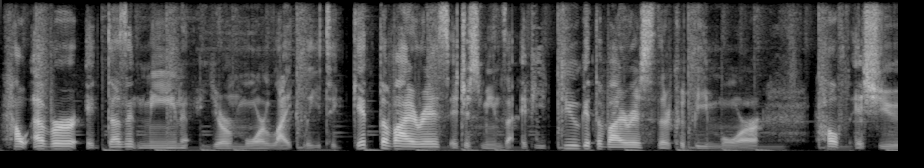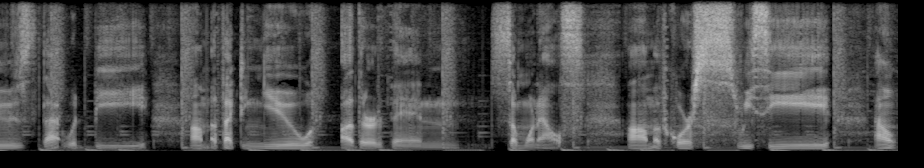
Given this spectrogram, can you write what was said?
However, it doesn't mean you're more likely to get the virus. It just means that if you do get the virus, there could be more health issues that would be um, affecting you other than someone else. Um, of course, we see. I don't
